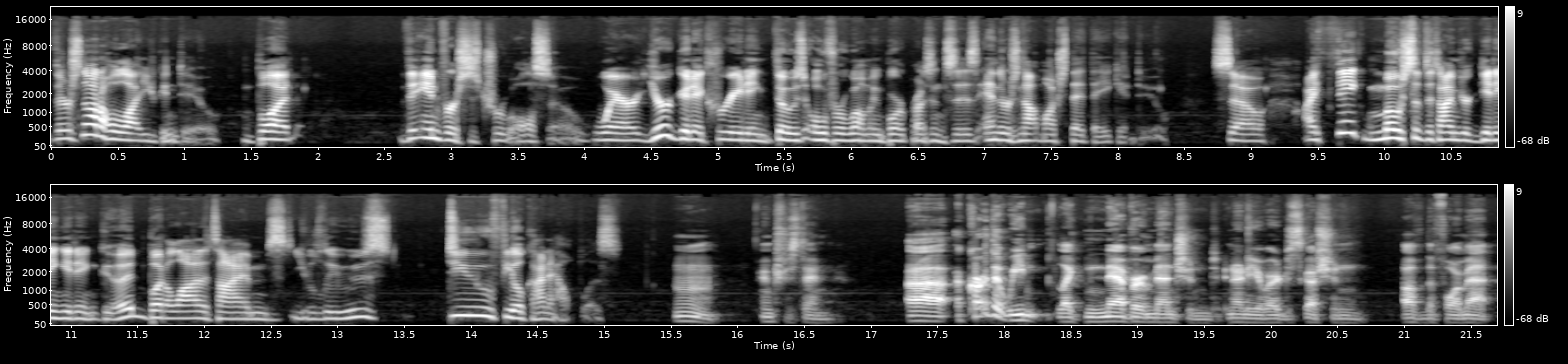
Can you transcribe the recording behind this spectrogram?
there's not a whole lot you can do. But the inverse is true also, where you're good at creating those overwhelming board presences and there's not much that they can do. So I think most of the time you're getting it in good, but a lot of the times you lose, do feel kind of helpless. Mm, interesting. Uh, a card that we like never mentioned in any of our discussion of the format,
